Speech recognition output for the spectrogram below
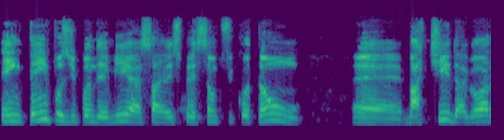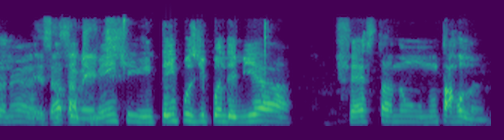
Em tempos de pandemia, essa expressão que ficou tão é, batida agora, né? Exatamente. Recentemente, em tempos de pandemia, festa não, não tá rolando.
